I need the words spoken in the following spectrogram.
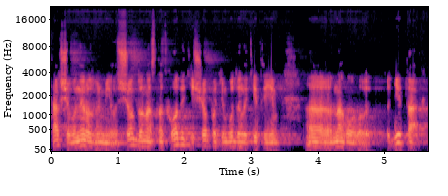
так щоб вони розуміли, що до нас надходить і що потім буде летіти їм е, на голови. Тоді так.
